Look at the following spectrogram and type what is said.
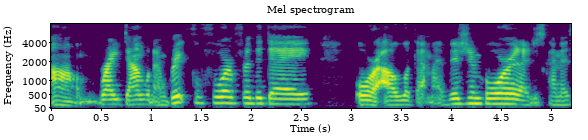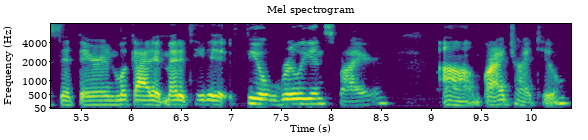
um, write down what I'm grateful for for the day, or I'll look at my vision board. I just kind of sit there and look at it, meditate it, feel really inspired, um, or I try to.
